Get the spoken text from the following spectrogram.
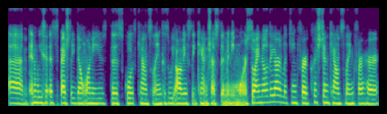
Um, and we especially don't want to use the school's counseling because we obviously can't trust them anymore. So I know they are looking for Christian counseling for her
